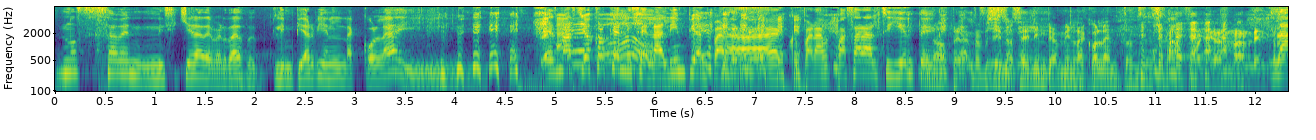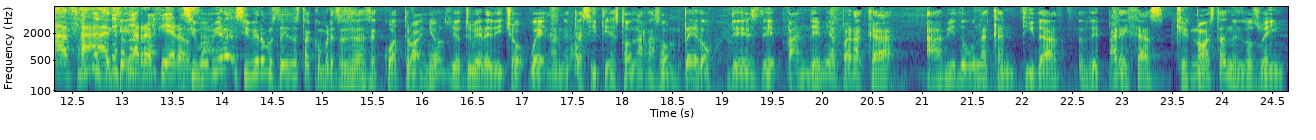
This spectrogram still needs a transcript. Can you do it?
no se saben ni siquiera de verdad limpiar bien la cola y... Es más, yo creo que ni se la limpian para, para pasar al siguiente. No, al pero si no se limpia bien la cola, entonces ah, pues yo no le entro. No, o sea, a eso me refiero. Si, o sea. hubiera, si hubiéramos tenido esta conversación hace cuatro años, yo te hubiera dicho, güey, la neta sí tienes toda la razón. Pero desde pandemia para acá ha habido una cantidad de parejas que no están en los 20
